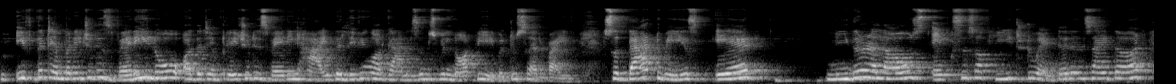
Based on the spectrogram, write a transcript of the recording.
if the temperature is very low or the temperature is very high the living organisms will not be able to survive. So that ways air neither allows excess of heat to enter inside the earth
